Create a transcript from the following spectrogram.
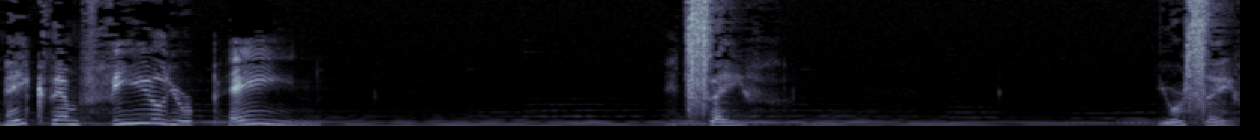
Make them feel your pain. It's safe. You're safe.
